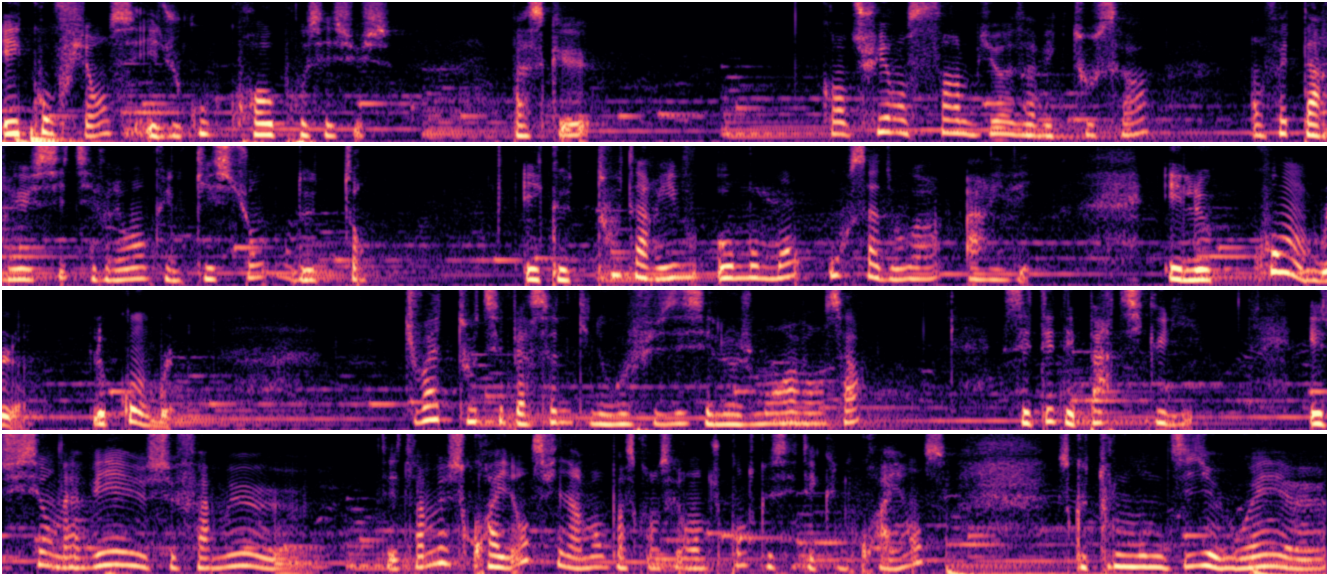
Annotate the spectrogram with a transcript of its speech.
et confiance, et du coup crois au processus. Parce que quand tu es en symbiose avec tout ça, en fait ta réussite c'est vraiment qu'une question de temps. Et que tout arrive au moment où ça doit arriver. Et le comble, le comble, tu vois, toutes ces personnes qui nous refusaient ces logements avant ça, c'était des particuliers. Et tu sais, on avait ce fameux, cette fameuse croyance finalement, parce qu'on s'est rendu compte que c'était qu'une croyance. Parce que tout le monde dit, euh, ouais, euh,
